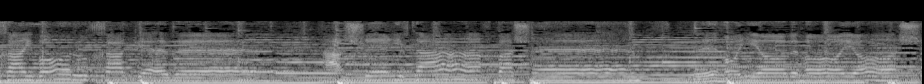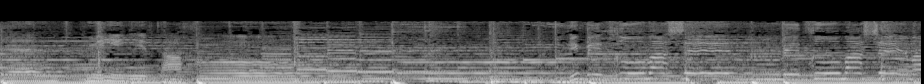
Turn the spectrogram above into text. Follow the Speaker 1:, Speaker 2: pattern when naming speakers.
Speaker 1: חי
Speaker 2: ברוך הקבר אשר יפתח בשם והויו והויו
Speaker 3: אשר מי יפתחו
Speaker 4: אם בתחום השם בתחום השם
